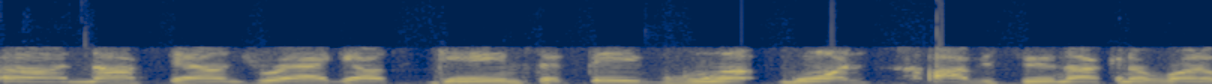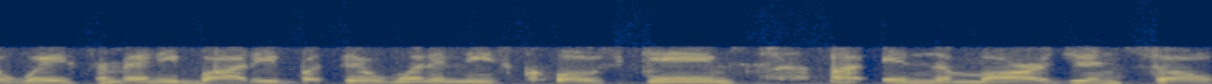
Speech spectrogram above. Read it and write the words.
uh, knockdown, dragouts games that they've won. Obviously, they're not going to run away from anybody, but they're winning these close games uh, in the margin. So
